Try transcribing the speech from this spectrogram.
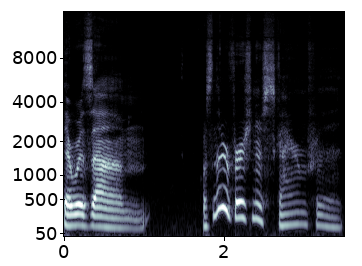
There was um, wasn't there a version of Skyrim for the?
